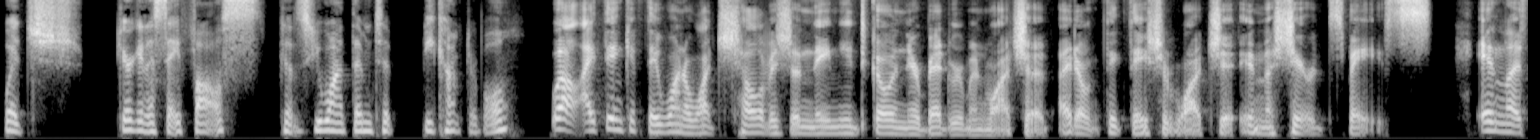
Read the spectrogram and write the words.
which you're going to say false because you want them to be comfortable. Well, I think if they want to watch television, they need to go in their bedroom and watch it. I don't think they should watch it in a shared space unless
